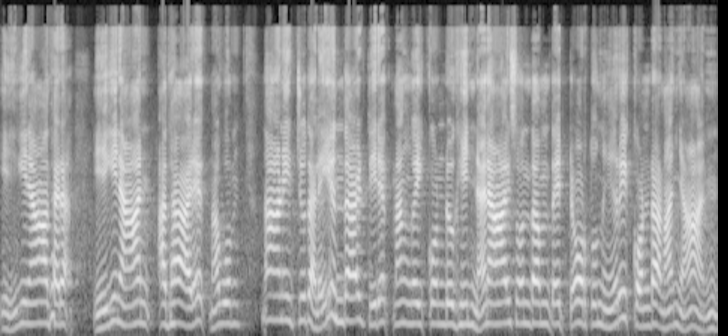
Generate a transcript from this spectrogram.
ഏകിനാധര ഏകിനാൻ അധാരത്നവും. നാണിച്ചു തലയും താഴ്ത്തി രത്നം കൈക്കൊണ്ടു ഖിന്നനായി സ്വന്തം തെറ്റോർത്തു നീറിക്കൊണ്ടണ ഞാൻ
